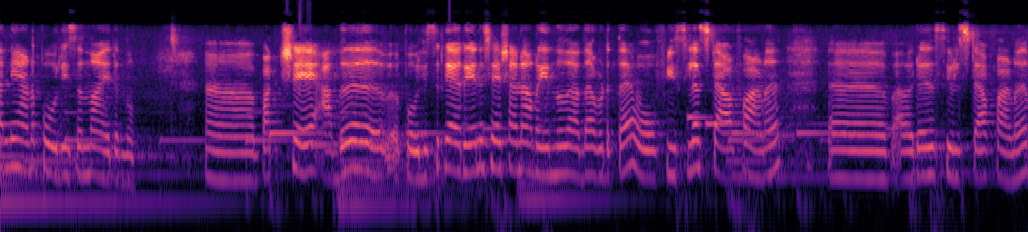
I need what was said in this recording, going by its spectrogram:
തന്നെയാണ് പോലീസ് എന്നായിരുന്നു പക്ഷേ അത് പോലീസ് കയറിയതിന് ശേഷമാണ് അറിയുന്നത് അത് അവിടുത്തെ ഓഫീസിലെ സ്റ്റാഫാണ്. അവർ സിവിൽ സ്റ്റാഫാണ്.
